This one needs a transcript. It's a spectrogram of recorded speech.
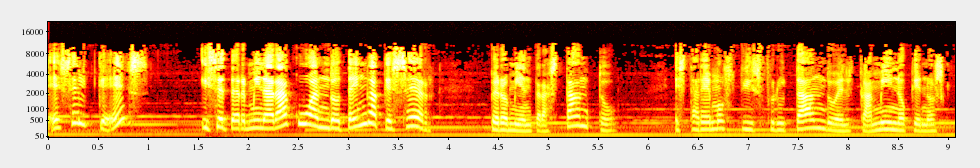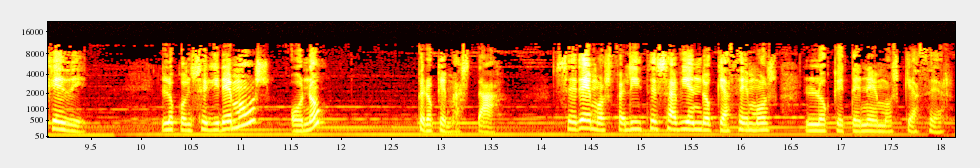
es el que es y se terminará cuando tenga que ser. Pero mientras tanto, estaremos disfrutando el camino que nos quede. ¿Lo conseguiremos o no? Pero ¿qué más da? Seremos felices sabiendo que hacemos lo que tenemos que hacer.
